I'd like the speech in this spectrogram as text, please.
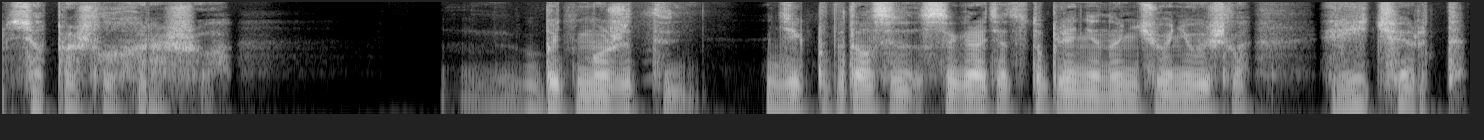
все прошло хорошо. Быть может, Дик попытался сыграть отступление, но ничего не вышло. «Ричард!»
